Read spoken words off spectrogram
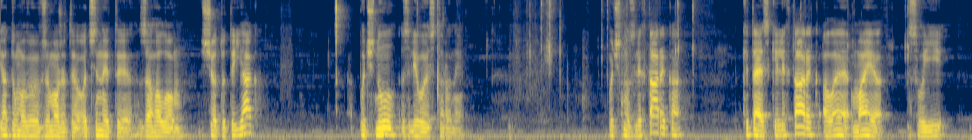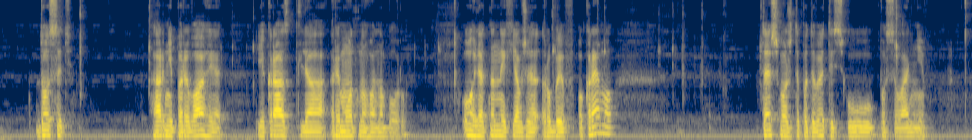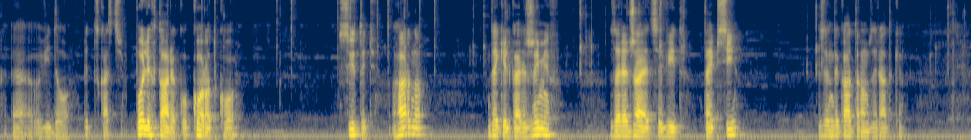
Я думаю, ви вже можете оцінити загалом, що тут і як. Почну з лівої сторони. Почну з ліхтарика. Китайський ліхтарик, але має свої досить гарні переваги якраз для ремонтного набору. Огляд на них я вже робив окремо. Теж можете подивитись у посиланні е, відео підсказці. По ліхтарику коротко світить гарно, декілька режимів. Заряджається від Type-C з індикатором зарядки.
